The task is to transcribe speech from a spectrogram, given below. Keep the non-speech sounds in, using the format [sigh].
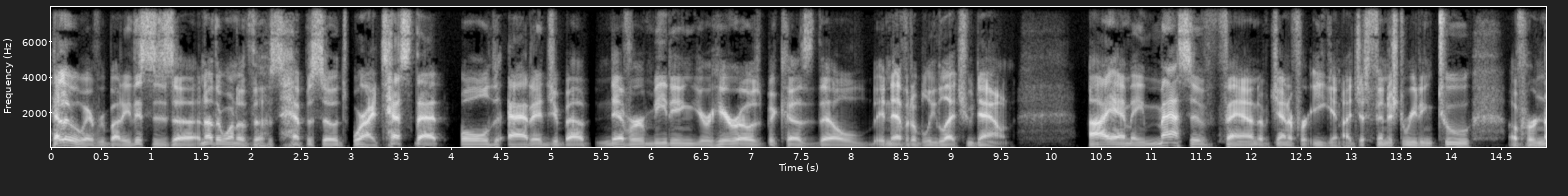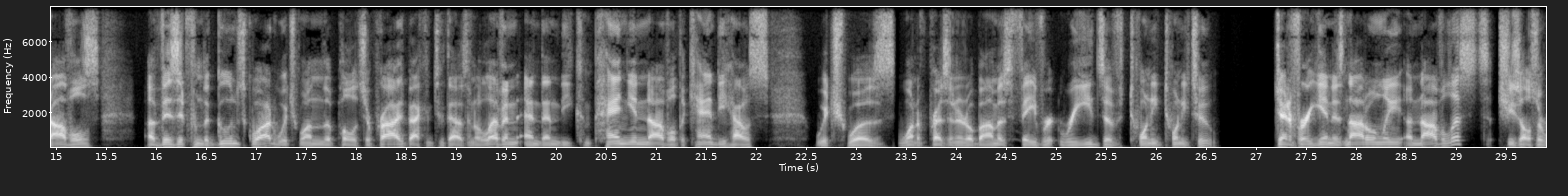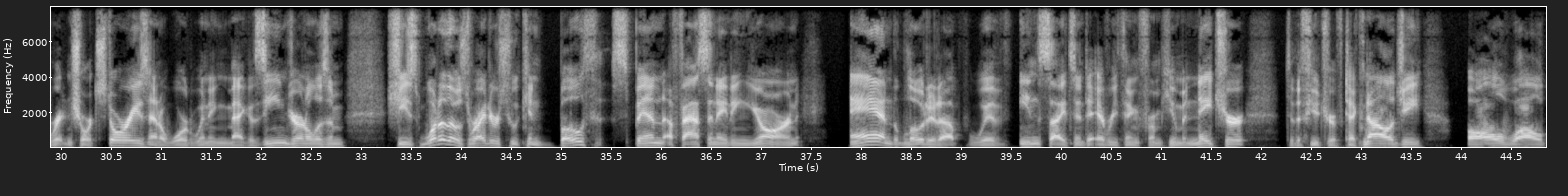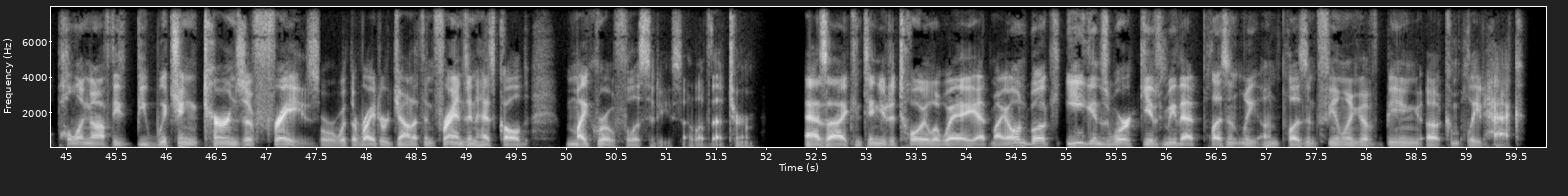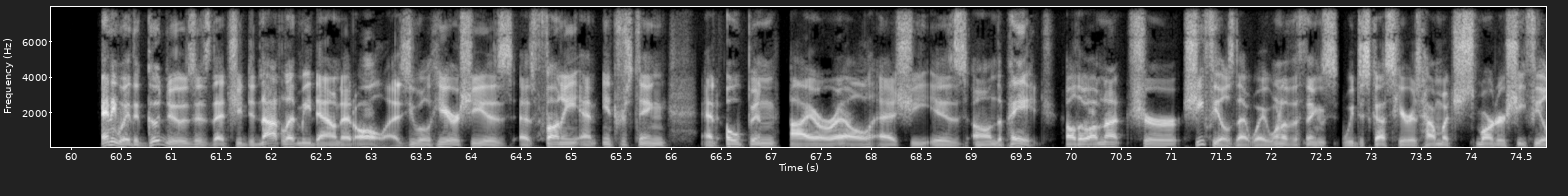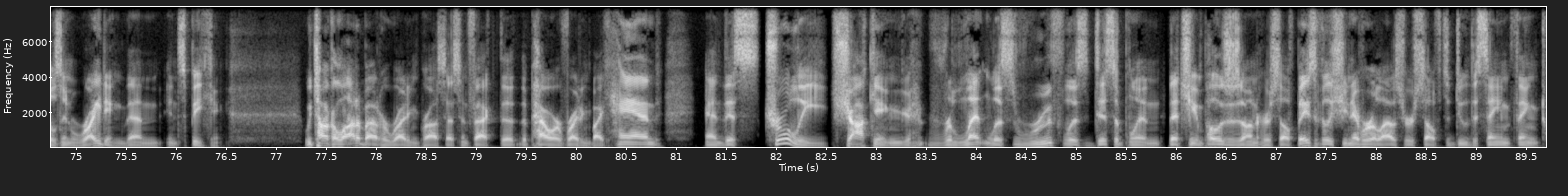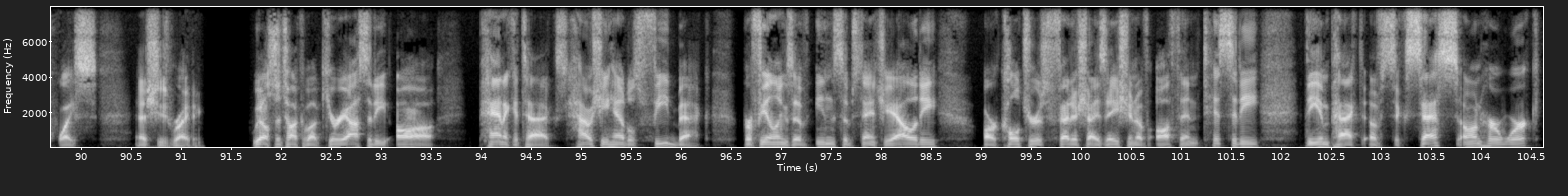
Hello, everybody. This is uh, another one of those [laughs] episodes where I test that old adage about never meeting your heroes because they'll inevitably let you down. I am a massive fan of Jennifer Egan. I just finished reading two of her novels A Visit from the Goon Squad, which won the Pulitzer Prize back in 2011, and then the companion novel, The Candy House, which was one of President Obama's favorite reads of 2022. Jennifer Egan is not only a novelist, she's also written short stories and award winning magazine journalism. She's one of those writers who can both spin a fascinating yarn and load it up with insights into everything from human nature to the future of technology, all while pulling off these bewitching turns of phrase, or what the writer Jonathan Franzen has called micro felicities. I love that term. As I continue to toil away at my own book, Egan's work gives me that pleasantly unpleasant feeling of being a complete hack. Anyway, the good news is that she did not let me down at all. As you will hear, she is as funny and interesting and open IRL as she is on the page. Although I'm not sure she feels that way. One of the things we discuss here is how much smarter she feels in writing than in speaking. We talk a lot about her writing process. In fact, the, the power of writing by hand and this truly shocking, relentless, ruthless discipline that she imposes on herself. Basically, she never allows herself to do the same thing twice as she's writing. We also talk about curiosity, awe, panic attacks, how she handles feedback, her feelings of insubstantiality, our culture's fetishization of authenticity, the impact of success on her work.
